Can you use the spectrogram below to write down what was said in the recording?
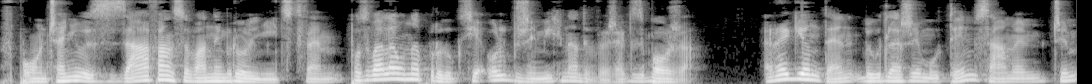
w połączeniu z zaawansowanym rolnictwem, pozwalał na produkcję olbrzymich nadwyżek zboża. Region ten był dla Rzymu tym samym, czym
